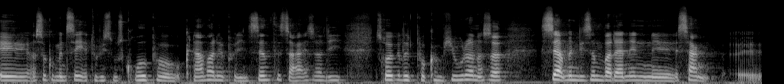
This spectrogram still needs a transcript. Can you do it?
Øh, og så kunne man se, at du ligesom skruede på knapperne på din synthesizer, og lige trykkede lidt på computeren, og så ser man ligesom, hvordan en øh, sang øh,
